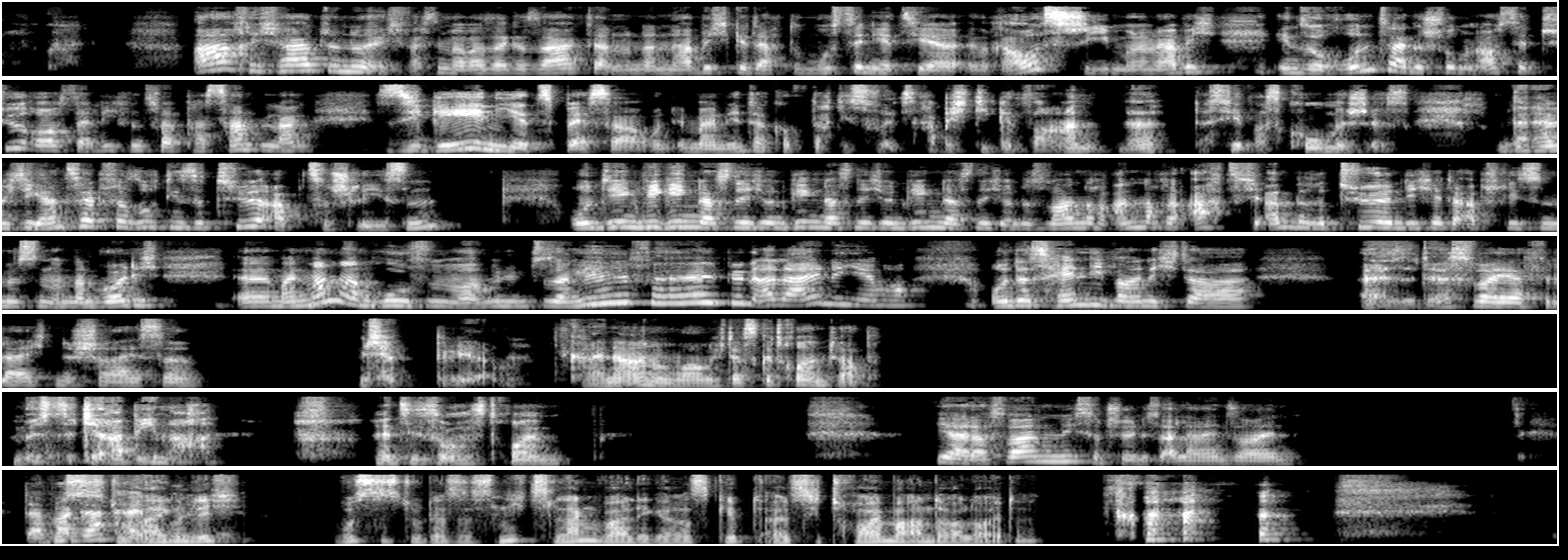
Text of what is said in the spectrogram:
Ach, ich hatte nur, ich weiß nicht mehr, was er gesagt hat. Und dann habe ich gedacht, du musst den jetzt hier rausschieben. Und dann habe ich ihn so runtergeschoben aus der Tür raus, da liefen zwei Passanten lang. Sie gehen jetzt besser. Und in meinem Hinterkopf dachte ich so, jetzt habe ich die gewarnt, ne, dass hier was komisch ist. Und dann habe ich die ganze Zeit versucht, diese Tür abzuschließen. Und irgendwie ging das nicht und ging das nicht und ging das nicht. Und es waren noch andere, 80 andere Türen, die ich hätte abschließen müssen. Und dann wollte ich äh, meinen Mann anrufen, um ihm zu sagen, Hilfe, ich bin alleine hier im Haus. Und das Handy war nicht da. Also das war ja vielleicht eine Scheiße. Ich habe ja, keine Ahnung, warum ich das geträumt habe. Müsste Therapie machen, wenn Sie sowas träumen. Ja, das war nicht so ein schönes Alleinsein. Da war gar Wusstest du kein eigentlich, Hund. wusstest du, dass es nichts Langweiligeres gibt als die Träume anderer Leute?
